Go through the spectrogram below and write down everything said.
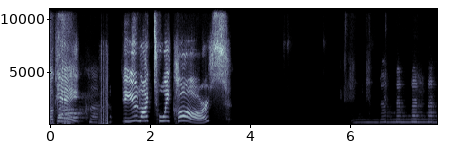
Okay. Do you like toy cars? No, no, no, no,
